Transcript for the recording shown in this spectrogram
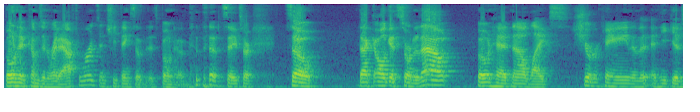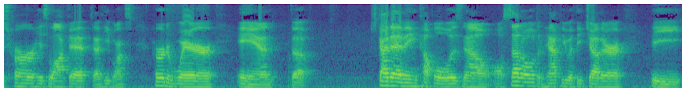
Bonehead comes in right afterwards, and she thinks that it's Bonehead that saves her. So that all gets sorted out. Bonehead now likes Sugarcane, and, the, and he gives her his locket that he wants her to wear, and the skydiving couple was now all settled and happy with each other. The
